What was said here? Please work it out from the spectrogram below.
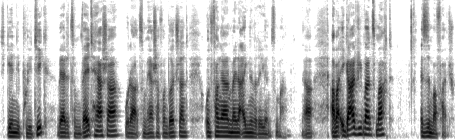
ich gehe in die Politik, werde zum Weltherrscher oder zum Herrscher von Deutschland und fange an, meine eigenen Regeln zu machen. Ja? Aber egal, wie man es macht, es ist immer falsch.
